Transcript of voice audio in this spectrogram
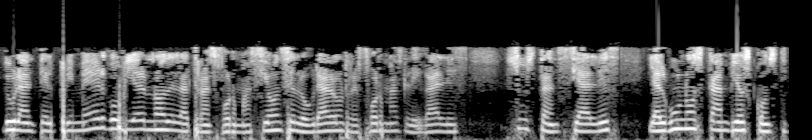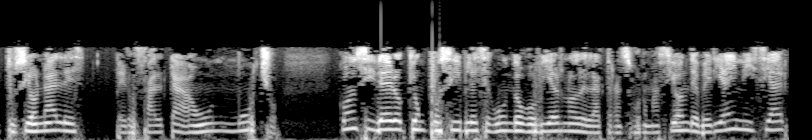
Durante el primer gobierno de la transformación se lograron reformas legales sustanciales y algunos cambios constitucionales, pero falta aún mucho. Considero que un posible segundo gobierno de la transformación debería iniciar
